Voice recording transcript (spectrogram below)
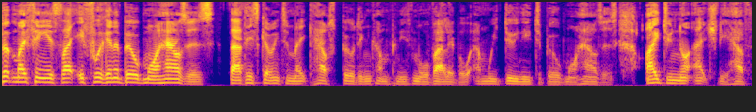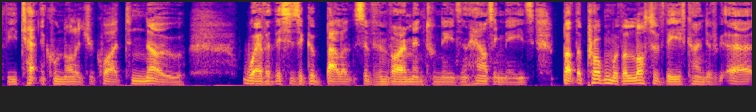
but my thing is like, if we're going to build more houses, that is going to make house building companies more valuable, and we do need to build more houses. I do not actually have the technical knowledge required to know whether this is a good balance of environmental needs and housing needs. But the problem with a lot of these kind of uh,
